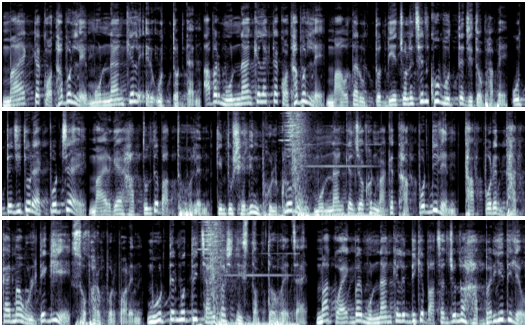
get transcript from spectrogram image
মা একটা কথা বললে মুন্না আঙ্কেল এর উত্তর দেন। আবার মুন্না আঙ্কেল একটা কথা বললে মাও তার উত্তর দিয়ে চলেছেন খুব উত্তেজিত ভাবে উত্তেজিতর এক পর্যায়ে মায়ের গায়ে হাত তুলতে বাধ্য হলেন। কিন্তু সেদিন ভুলক্রমে মুন্না আঙ্কেল যখন মাকে থাপ্পড় দিলেন, থাপ্পড়ের ধাক্কায় মা উল্টে গিয়ে সোফার উপর পড়েন। মুহূর্তের মধ্যে চারিপাশ নিস্তব্ধ হয়ে যায়। মা কয়েকবার মুন্না আঙ্কেলের দিকে বাঁচার জন্য হাত বাড়িয়ে দিলেও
